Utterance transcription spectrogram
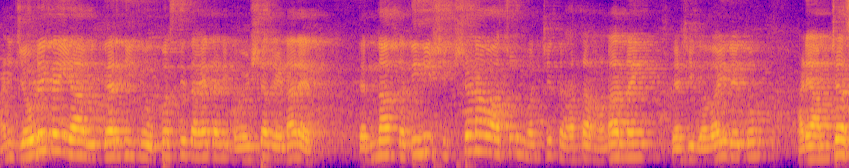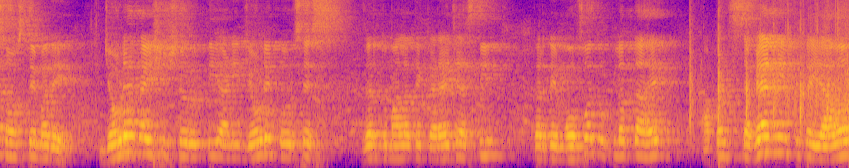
आणि जेवढे काही या विद्यार्थी इथे उपस्थित आहेत आणि भविष्यात येणार आहेत त्यांना कधीही शिक्षणा वाचून वंचित राहता होणार नाही याची गवाही देतो. आणि आमच्या संस्थेमध्ये जेवढ्या काही शिष्यवृत्ती आणि जेवढे कोर्सेस जर तुम्हाला ते करायचे असतील तर ते मोफत उपलब्ध आहेत. आपण सगळ्यांनी तिथं यावं.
